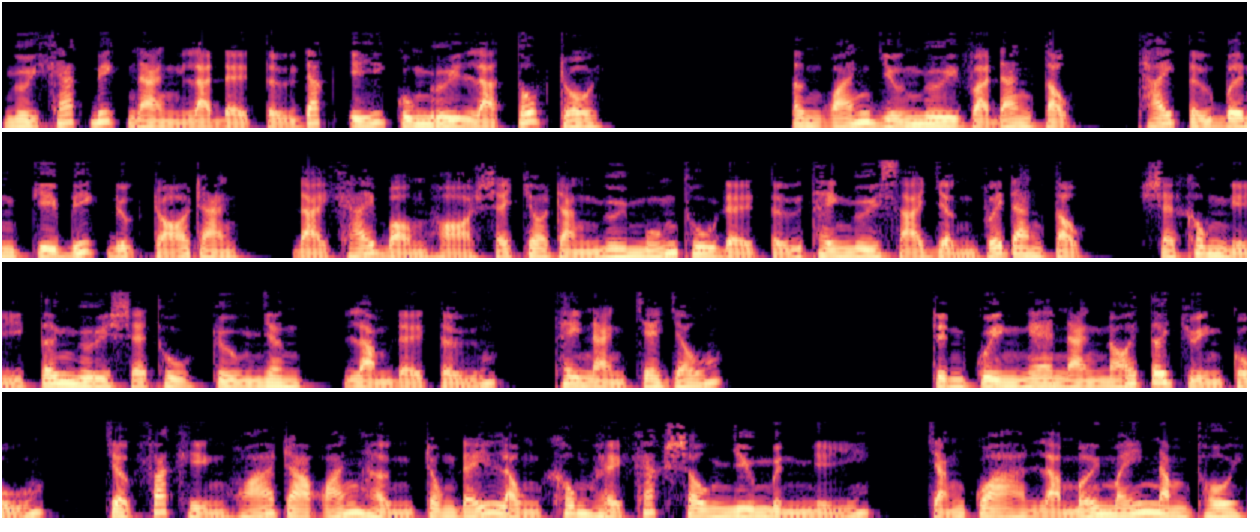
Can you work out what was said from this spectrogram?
người khác biết nàng là đệ tử đắc ý của ngươi là tốt rồi. Ân oán giữa ngươi và đan tộc, thái tử bên kia biết được rõ ràng, đại khái bọn họ sẽ cho rằng ngươi muốn thu đệ tử thay ngươi xả giận với đan tộc, sẽ không nghĩ tới ngươi sẽ thu cừu nhân, làm đệ tử, thay nàng che giấu. Trình quyền nghe nàng nói tới chuyện cũ, chợt phát hiện hóa ra oán hận trong đáy lòng không hề khắc sâu như mình nghĩ, chẳng qua là mới mấy năm thôi.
